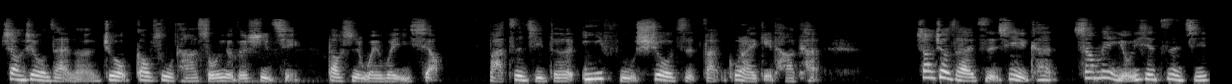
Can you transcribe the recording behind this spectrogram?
尚秀仔呢就告诉他所有的事情。倒是微微一笑，把自己的衣服袖子反过来给他看。尚秀才仔细一看，上面有一些字迹，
